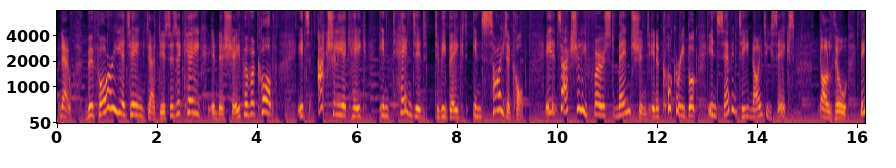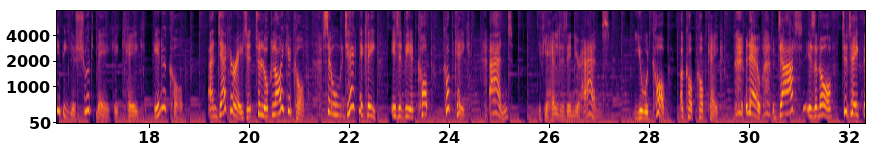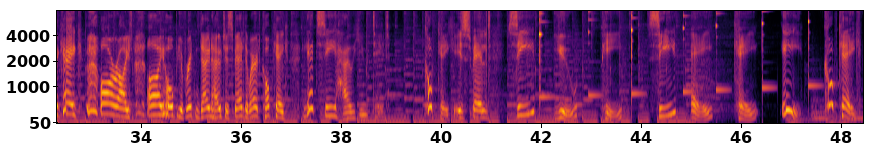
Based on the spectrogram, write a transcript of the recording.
Now, before you think that this is a cake in the shape of a cup, it's actually a cake intended to be baked inside a cup. It's actually first mentioned in a cookery book in 1796. Although, maybe you should make a cake in a cup and decorate it to look like a cup. So, technically, it'd be a cup cupcake. And if you held it in your hands, you would cup a cup cupcake. Now, that is enough to take the cake. All right, I hope you've written down how to spell the word cupcake. Let's see how you did. Cupcake is spelled C U P C A K E. Cupcake.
